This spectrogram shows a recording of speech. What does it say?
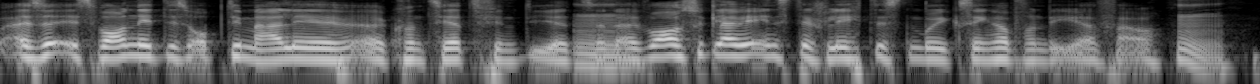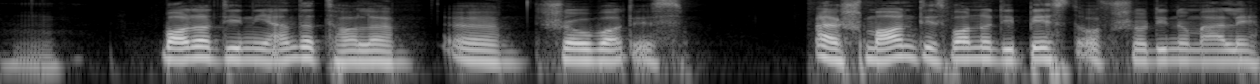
also, es war nicht das optimale äh, Konzert, finde ich jetzt. Es war auch so, glaube ich, eines der schlechtesten, wo ich gesehen habe von der ERV. Hm. War da die Neandertaler-Show, war das. Äh, Schmarrn, das war nur die Best-of-Show, die normale.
